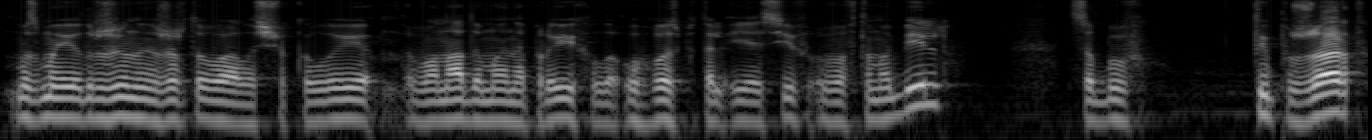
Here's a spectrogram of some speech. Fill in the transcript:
Ми з моєю дружиною жартували, що коли вона до мене приїхала у госпіталь і я сів в автомобіль, це був типу жарт.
